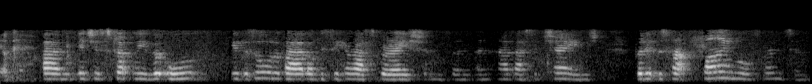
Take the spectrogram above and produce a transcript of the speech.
Okay. um, it just struck me that all it was all about obviously her aspirations and, and how that had changed. But it was that final sentence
